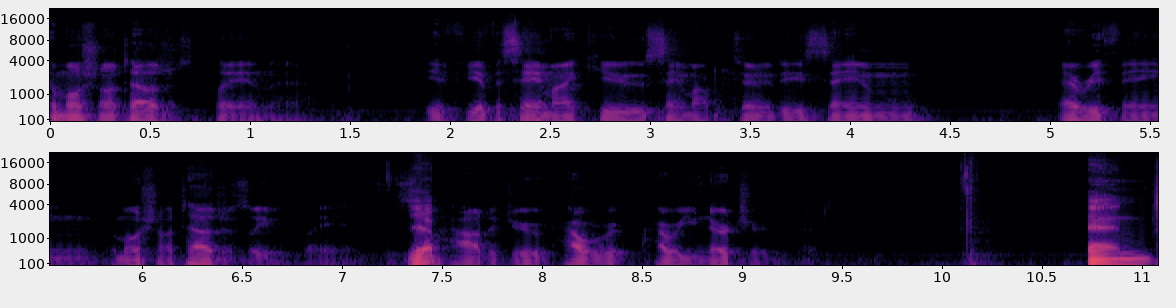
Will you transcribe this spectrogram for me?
emotional intelligence play in there. If you have the same IQ, same opportunities, same everything, emotional intelligence will even play in. So Yep. How did you how were, how were you nurtured? and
